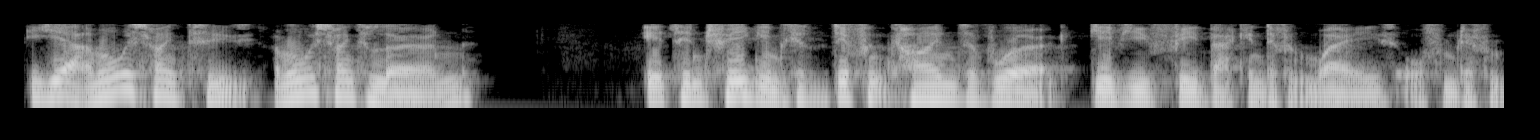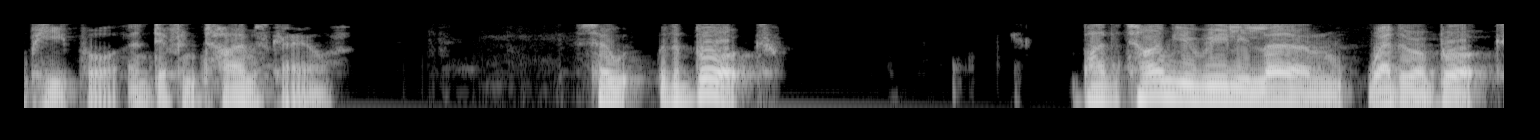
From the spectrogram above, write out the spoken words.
yeah, I'm always trying to I'm always trying to learn. It's intriguing because different kinds of work give you feedback in different ways or from different people and different timescales. So with a book, by the time you really learn whether a book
